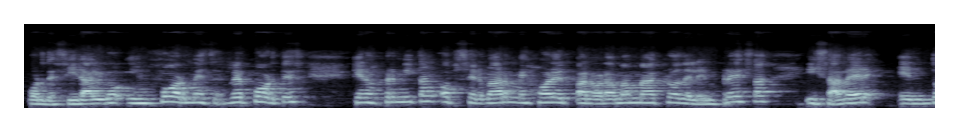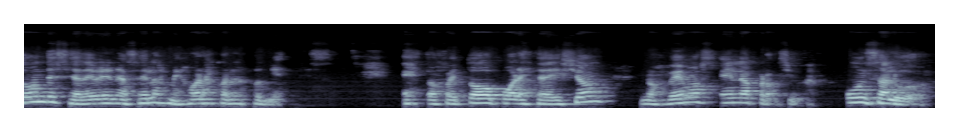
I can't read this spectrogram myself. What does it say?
por decir algo, informes, reportes que nos permitan observar mejor el panorama macro de la empresa y saber en dónde se deben hacer las mejoras correspondientes. Esto fue todo por esta edición. Nos vemos en la próxima. Un saludo.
